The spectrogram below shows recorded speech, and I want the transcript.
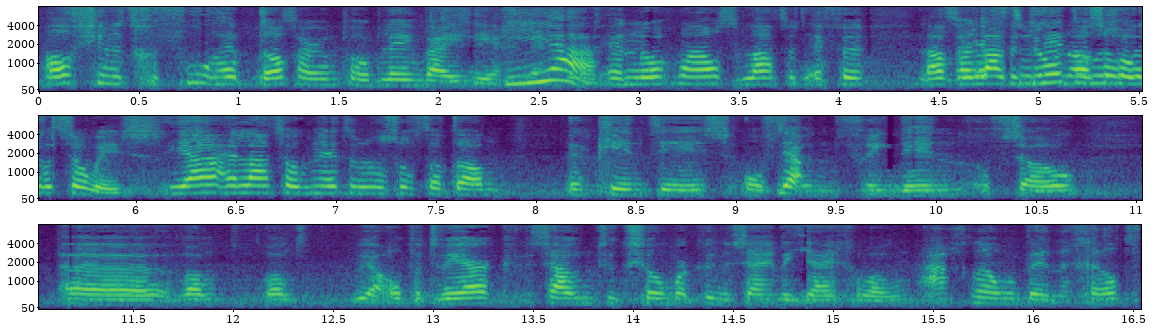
als je het gevoel hebt dat er een probleem bij je neergelegd Ja. En nogmaals, laten we het even, laten we laten doen net alsof het zo is. Ja, en laten we ook net doen alsof dat dan een kind is of Ja. een vriendin of zo. Eh, want want ja, op het werk zou het natuurlijk zomaar kunnen zijn dat jij gewoon aangenomen bent en geld,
